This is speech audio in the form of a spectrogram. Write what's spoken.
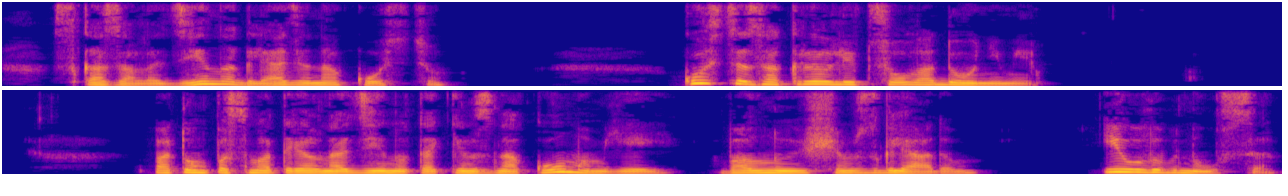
— сказала Дина, глядя на Костю. Костя закрыл лицо ладонями. Потом посмотрел на Дину таким знакомым ей, волнующим взглядом, и улыбнулся.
